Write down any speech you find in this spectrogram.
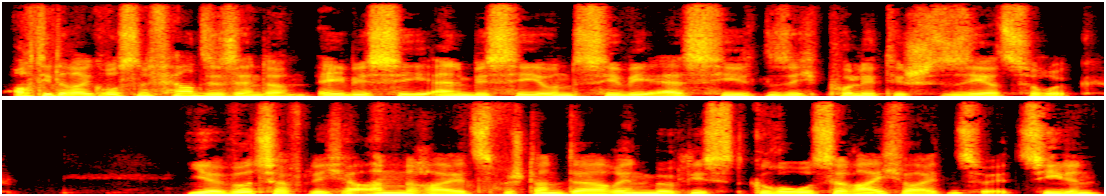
Auch die drei großen Fernsehsender ABC, NBC und CBS hielten sich politisch sehr zurück. Ihr wirtschaftlicher Anreiz bestand darin, möglichst große Reichweiten zu erzielen,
